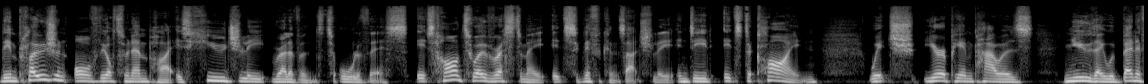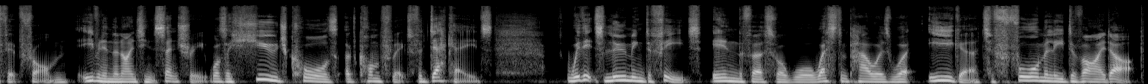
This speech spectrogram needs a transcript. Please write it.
The implosion of the Ottoman Empire is hugely relevant to all of this. It's hard to overestimate its significance, actually. Indeed, its decline which European powers knew they would benefit from, even in the 19th century, was a huge cause of conflict for decades. With its looming defeat in the First World War, Western powers were eager to formally divide up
